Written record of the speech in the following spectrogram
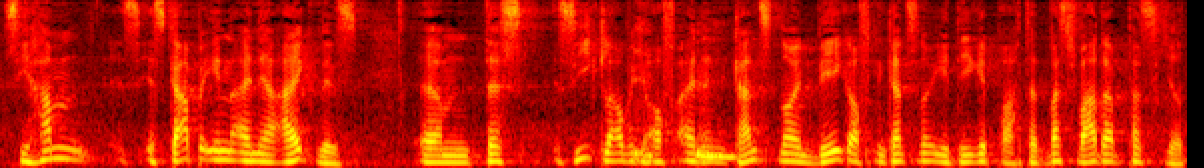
Sie haben, es, es gab bei Ihnen ein Ereignis, ähm, das Sie, glaube ich, auf einen ganz neuen Weg, auf eine ganz neue Idee gebracht hat. Was war da passiert?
